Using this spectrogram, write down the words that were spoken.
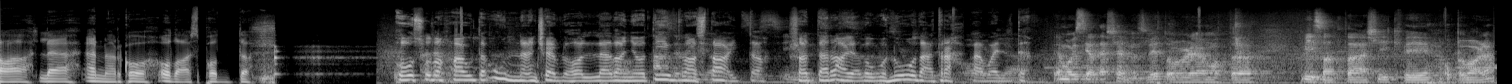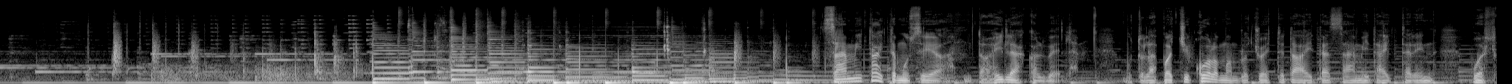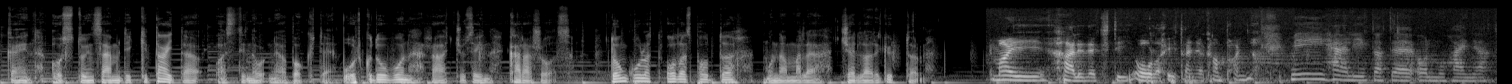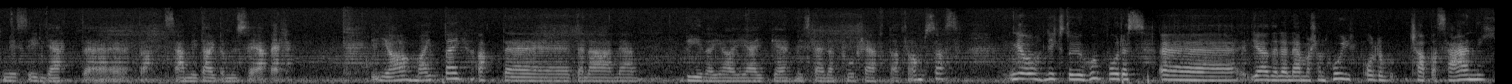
Täällä NRK Odaspodda. Osuda hauta unnan kävlyholla on jo tivras taita. Satta rajaluvun nuoda trappavelta. Jeg må jo si at jeg skjemmes litt over det å måtte vise at det er slik vi oppbevarer det. Sami taitemusea tahi lähkal veel, mutta läpotsi kolman blotsuette taita Sami taitarin huoskain ostuin Sami dikki taita vasti nuornea bokte. Purkuduvun raatsusin karasuosa. Ton kuulat olas podda mun ammalla Kjellari Gyttorm. Mai häälidekti Oulahitan ja kampanja. Mi härligt att äh, Olmuhainat mis iljät Sami taitomuseavel. Ja, maittai, att äh, tällä viida ja jäike, mistä tätä projekta Tromsas. Joo, liikstu ju huippuudes ja tällä lämmäs on hui.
